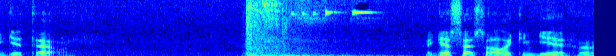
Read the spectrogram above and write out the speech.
Get that one. I guess that's all I can get? Huh.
